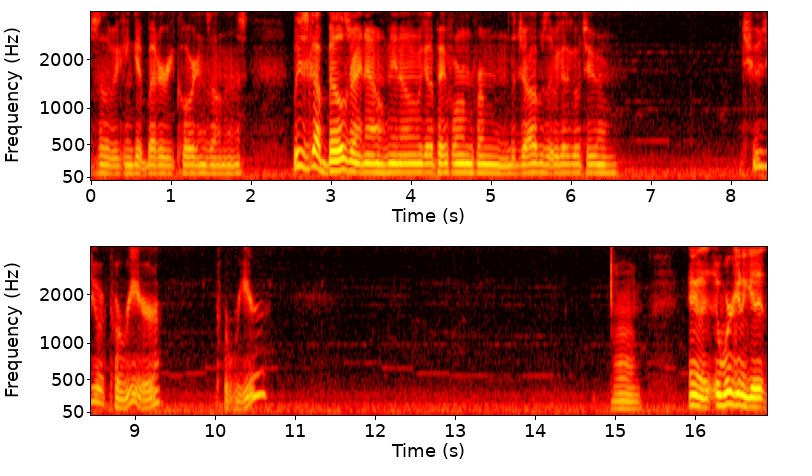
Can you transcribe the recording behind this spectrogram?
so that we can get better recordings on this. We just got bills right now, you know, we gotta pay for them from the jobs that we gotta go to. Choose your career. Career? Um. Anyway, we're gonna get it.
